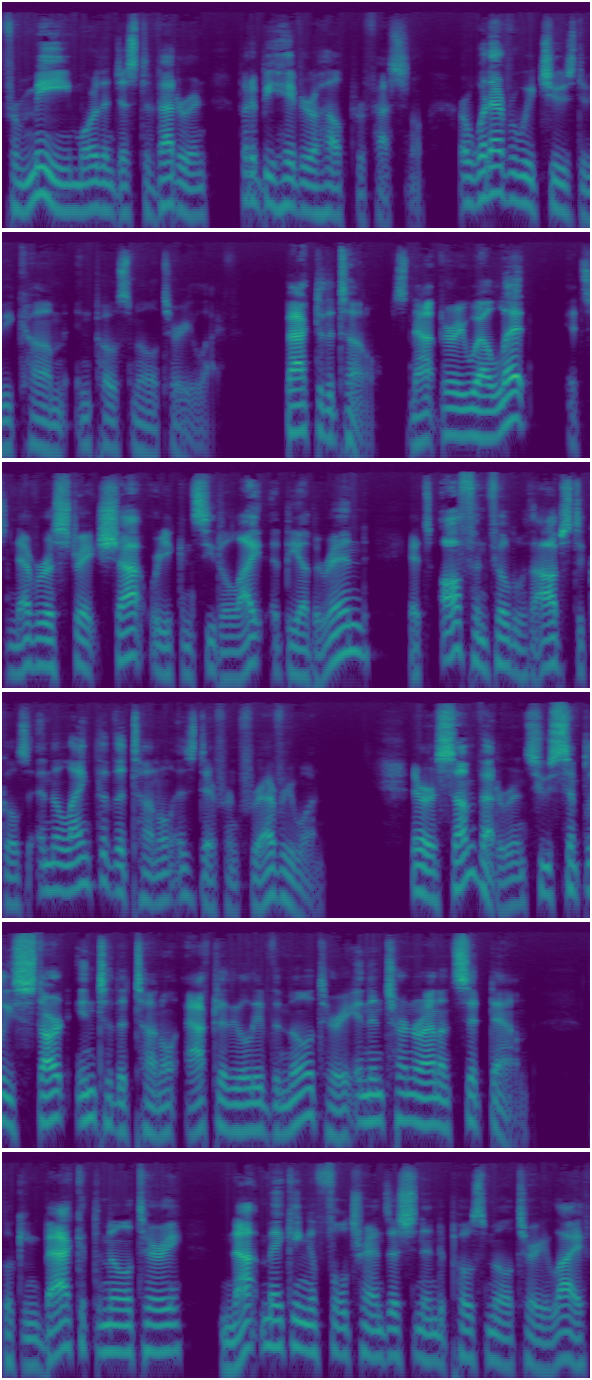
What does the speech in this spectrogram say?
For me, more than just a veteran, but a behavioral health professional, or whatever we choose to become in post military life. Back to the tunnel. It's not very well lit, it's never a straight shot where you can see the light at the other end. It's often filled with obstacles, and the length of the tunnel is different for everyone. There are some veterans who simply start into the tunnel after they leave the military and then turn around and sit down, looking back at the military, not making a full transition into post military life,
